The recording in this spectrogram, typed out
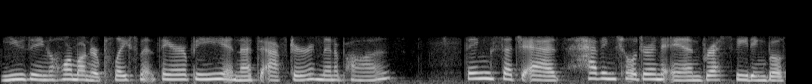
using hormone replacement therapy, and that's after menopause. Things such as having children and breastfeeding both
